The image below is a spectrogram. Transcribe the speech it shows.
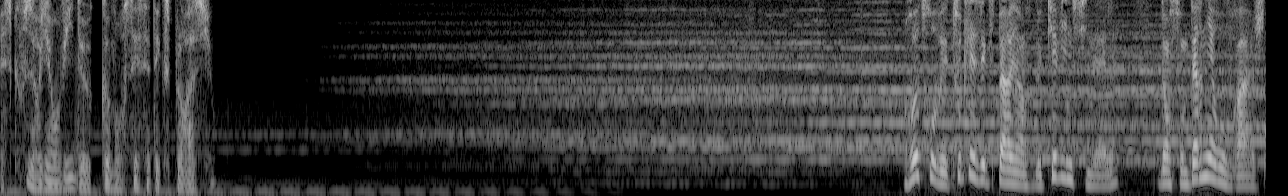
Est-ce que vous auriez envie de commencer cette exploration? Retrouvez toutes les expériences de Kevin Finel dans son dernier ouvrage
